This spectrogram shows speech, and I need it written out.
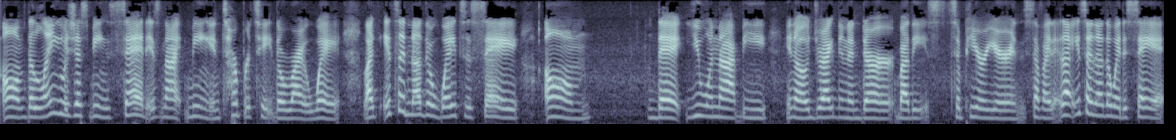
um the language just being said is not being interpreted the right way like it's another way to say um that you will not be, you know, dragged in the dirt by the superior and stuff like that. Like it's another way to say it.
